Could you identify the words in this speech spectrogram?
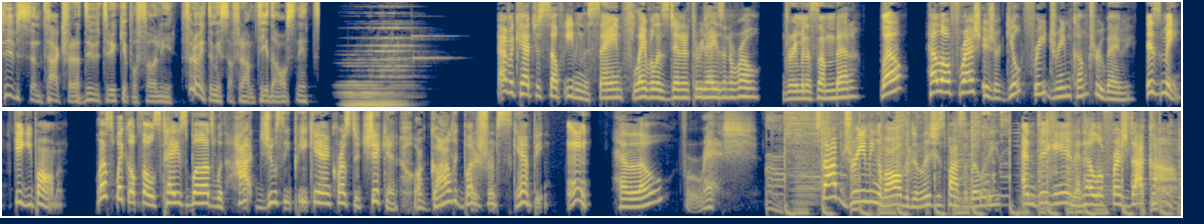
Tusen tack för att du trycker på följ för att inte missa framtida avsnitt. Have catch yourself eating the same flavorless dinner three days in a row? Dreaming of something better? Well, hello fresh is your guilt free dream come true baby. It's me, Gigi Palmer. Let's wake up those taste buds with hot juicy pecan crusted chicken or garlic butter shrimp scampi. Mm. Hello Fresh. Stop dreaming of all the delicious possibilities and dig in at HelloFresh.com.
